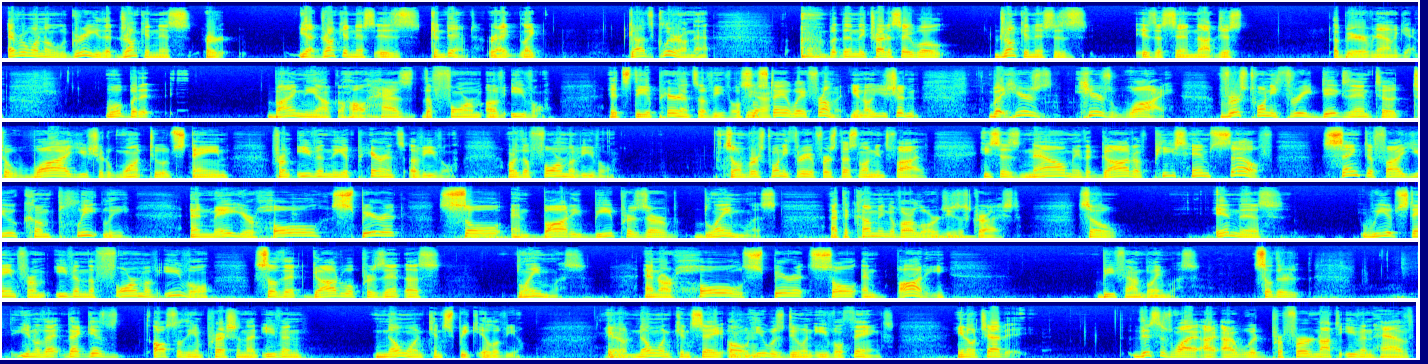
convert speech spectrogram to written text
everyone will agree that drunkenness or yeah, drunkenness is condemned, right? Like God's clear on that. but then they try to say, well, drunkenness is is a sin, not just a beer every now and again. Well, but it buying the alcohol has the form of evil. It's the appearance of evil. So Yeah. stay away from it. You know, you shouldn't but here's here's why. Verse 23 digs into to why you should want to abstain from even the appearance of evil or the form of evil. So in verse 23 of 1 Thessalonians 5, he says, Now may the God of peace himself sanctify you completely, and may your whole spirit, soul, and body be preserved blameless at the coming of our Lord Jesus Christ. So in this, we abstain from even the form of evil so that God will present us blameless and our whole spirit, soul, and body be found blameless. So there, you know, that, that gives also the impression that even no one can speak ill of you. You Yeah. know, no one can say, oh, he mm-hmm. was doing evil things. You know, Chad, this is why I, I would prefer not to even have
